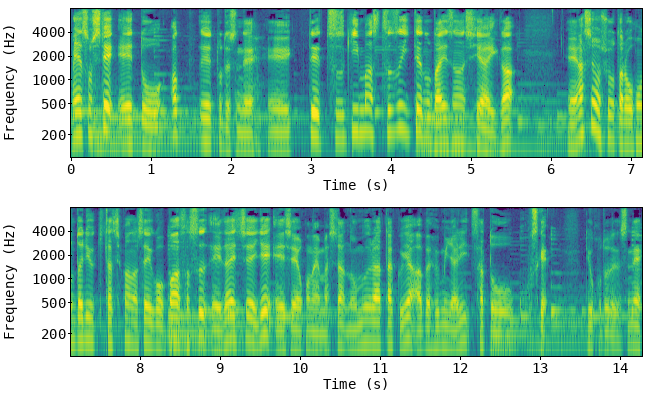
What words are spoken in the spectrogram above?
えー、そして、えっ、と、あ、えっ、とですね、えー、で、続きます。続いての第3試合が、えー、芦野翔太郎、本田隆起、立花聖吾 VS、えー、第1試合で、えー、試合を行いました野村拓也、阿部文成、佐藤康介ということでですね、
